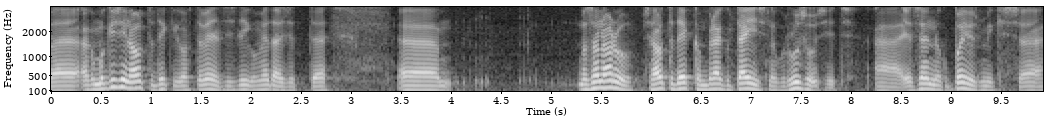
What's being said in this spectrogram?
äh, aga ma küsin autoteki kohta veel, siis liigume edasi, et äh, ma saan aru, see autotekk on praegu täis nagu rususid äh, ja see on nagu põhjus, miks äh,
